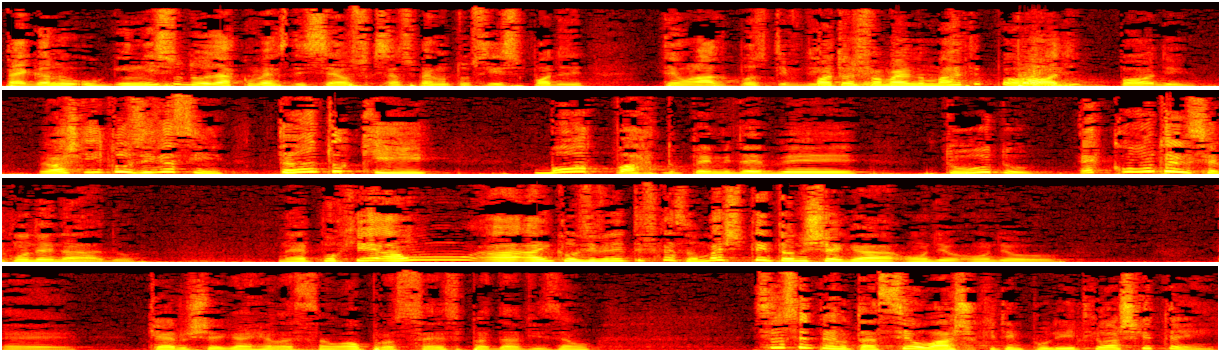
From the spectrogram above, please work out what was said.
pegando o início do- da conversa de Celso, que Celso perguntou se isso pode ter um lado positivo de... Pode transformar ele no Marte? Pode. Pode. Pode. Eu acho que, inclusive, assim, tanto que boa parte do PMDB, tudo, é contra ele ser condenado. Né? Porque há, um, há, há, inclusive, identificação. Mas tentando chegar onde, onde eu é, quero chegar em relação ao processo, para dar visão. Se você perguntar se eu acho que tem política, eu acho que tem.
